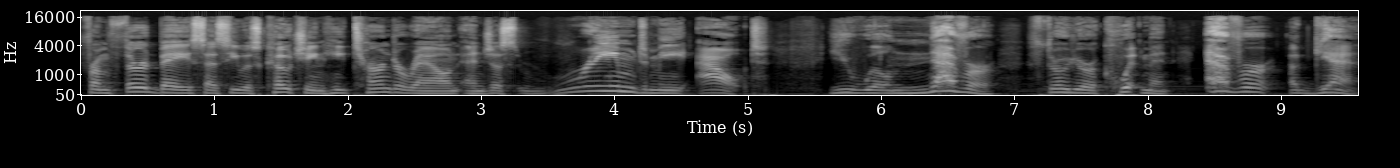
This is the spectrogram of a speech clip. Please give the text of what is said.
from third base, as he was coaching, he turned around and just reamed me out. You will never throw your equipment ever again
